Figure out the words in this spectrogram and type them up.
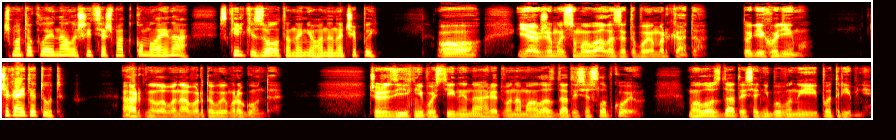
Шматок лайна лишиться шматком лайна, скільки золота на нього не начепи. О, як же ми сумували за тобою, Меркато. Тоді ходімо. Чекайте тут. гаркнула вона вартовим Рогонда. Через їхній постійний нагляд вона могла здатися слабкою, могло здатися, ніби вони їй потрібні.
